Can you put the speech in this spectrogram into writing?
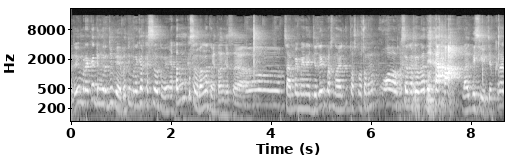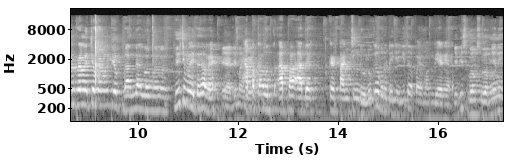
Tapi mereka denger juga ya. Berarti mereka kesel tuh. ya? Etan kan kesel banget tuh. Ethan kesel. Oh, sampai manajernya pas naik tuh tos-tosan wow kesel kesel banget bagus sih Ucup keren keren lah Ucup emang Ucup bangga gue malu jadi cuma itu doang ya Ya, dia manggil. apakah untuk apa ada kepancing dulu kah baru dia kayak gitu apa emang dia niat Jadi sebelum-sebelumnya nih,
